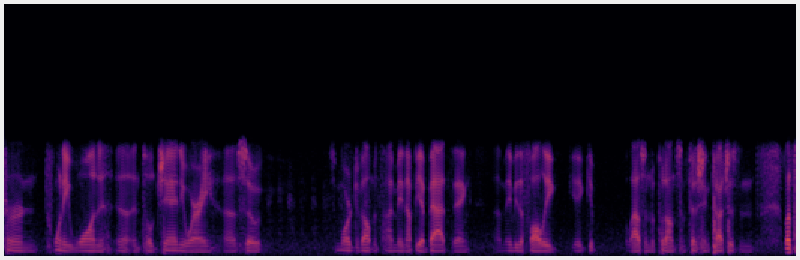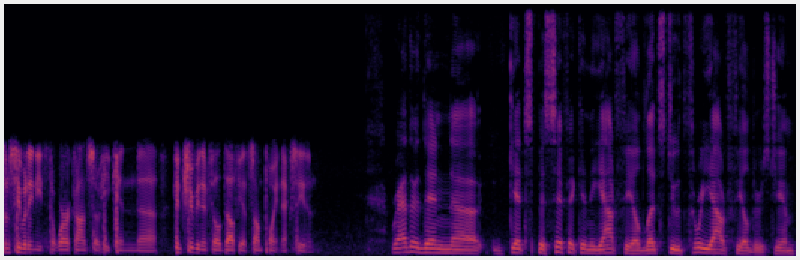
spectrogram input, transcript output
turn 21 uh, until January. Uh, so some more development time may not be a bad thing. Uh, maybe the fall league uh, give, allows him to put on some finishing touches and lets him see what he needs to work on so he can uh, contribute in Philadelphia at some point next season. Rather than uh, get specific in the outfield, let's do three outfielders, Jim.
